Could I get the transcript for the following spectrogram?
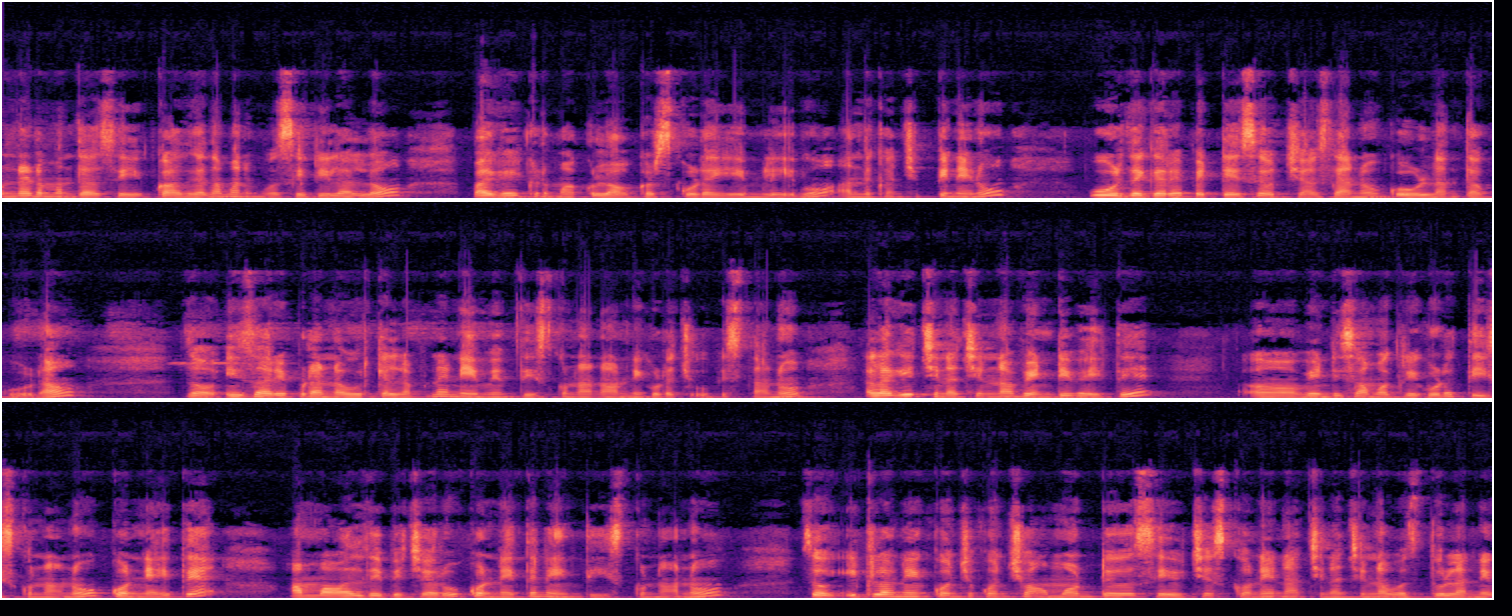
ఉండడం అంత సేఫ్ కాదు కదా మనకు సిటీలలో. పైగా ఇక్కడ మాకు లాకర్స్ కూడా ఏం లేవు. అందుకని చెప్పి నేను ఊరి దగ్గరే పెట్టేసి వచ్చేసాను గోల్డ్ అంతా కూడా. సో ఈసారి ఎప్పుడన్నా ఊరికి వెళ్ళినప్పుడు నేను ఏమేమి తీసుకున్నానో అన్నీ కూడా చూపిస్తాను. అలాగే చిన్న చిన్న వెండివి అయితే వెండి సామాగ్రి కూడా తీసుకున్నాను. కొన్ని అయితే అమ్మ వాళ్ళు తెప్పించారు కొన్ని అయితే నేను తీసుకున్నాను. సో ఇట్లా నేను కొంచెం కొంచెం అమౌంట్ సేవ్ చేసుకొని నా చిన్న చిన్న వస్తువులన్నీ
